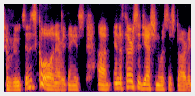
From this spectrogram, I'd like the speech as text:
to roots, and it's cool and everything. It's um, and the third suggestion was to start a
